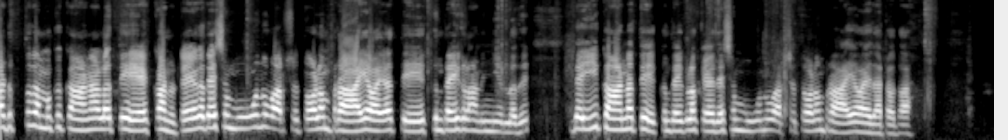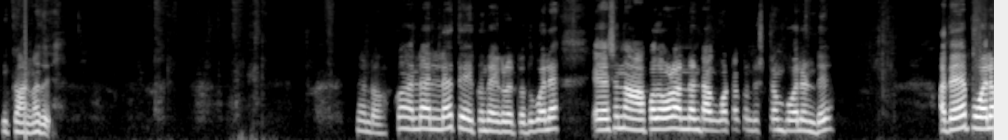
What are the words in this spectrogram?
അടുത്ത് നമുക്ക് കാണാനുള്ള തേക്കാണ് കേട്ടോ ഏകദേശം മൂന്ന് വർഷത്തോളം പ്രായമായ തേക്കും തൈകളാണ് ഇനി ഉള്ളത്. ഇതേ ഈ കാണുന്ന തേക്കും തൈകളൊക്കെ ഏകദേശം മൂന്ന് വർഷത്തോളം പ്രായമായതാട്ടോ അതാ ഈ കാണുന്നത്. ണ്ടോ ഒക്കെ നല്ല നല്ല തേക്കും തൈകൾ ഇട്ടു അതുപോലെ ഏകദേശം നാൽപ്പതോളം എണ്ണ ഉണ്ട്. അങ്ങോട്ടൊക്കെ ഉണ്ട്. ഇഷ്ടം പോലെ ഉണ്ട്. അതേപോലെ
